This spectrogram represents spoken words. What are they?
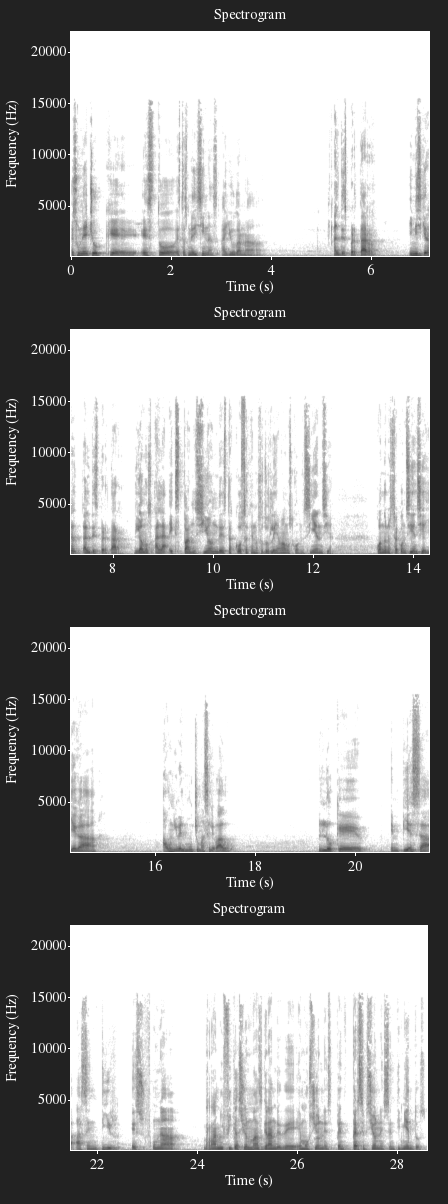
es un hecho que esto, estas medicinas ayudan a, al despertar, y ni siquiera al despertar, digamos, a la expansión de esta cosa que nosotros le llamamos conciencia. Cuando nuestra conciencia llega a, un nivel mucho más elevado, lo que empieza a sentir es una ramificación más grande de emociones, percepciones, sentimientos.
